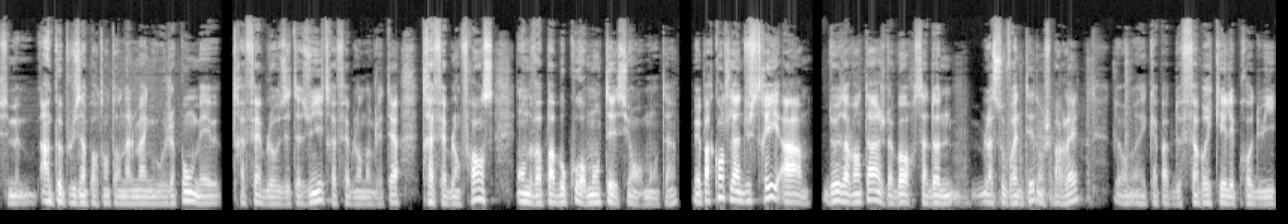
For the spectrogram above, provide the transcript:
c'est même un peu plus importante en Allemagne ou au Japon, mais très faible aux États-Unis, très faible en Angleterre, très faible en France. On ne va pas beaucoup remonter si on remonte. Hein. Mais par contre, l'industrie a deux avantages. D'abord, ça donne la souveraineté dont je parlais. On est capable de fabriquer les produits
